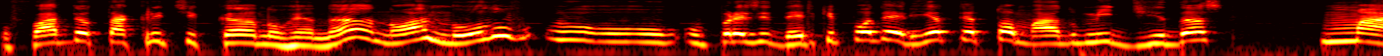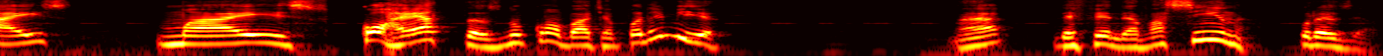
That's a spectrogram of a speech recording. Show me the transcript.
o fato de eu estar criticando o Renan não anula o, o, o presidente que poderia ter tomado medidas mais, mais corretas no combate à pandemia. Né? Defender a vacina, por exemplo.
